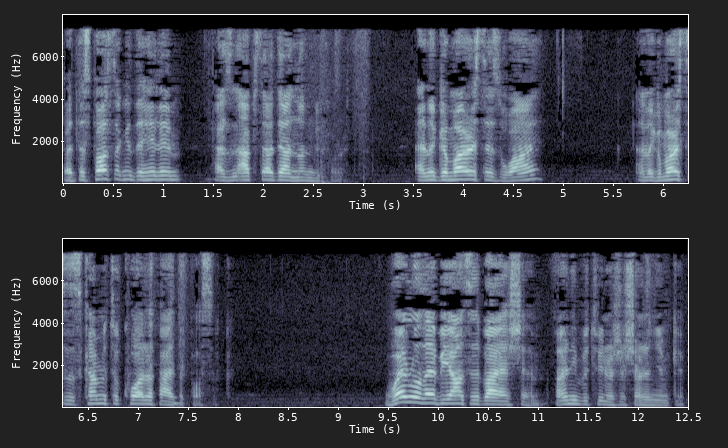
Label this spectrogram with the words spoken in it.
But this pasuk in the Tehillim has an upside down nun before it. And the Gemara says why? And the Gemara says it's coming to qualify the pasuk. When will they be answered by Hashem? Only between Rosh Hashanah and Yom Kippur.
